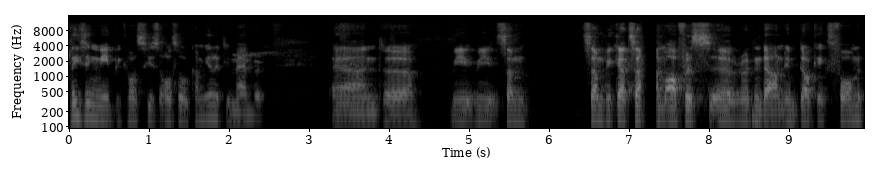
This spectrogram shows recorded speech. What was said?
pleasing me because he's also a community member, and uh, we we some some we got some offers uh, written down in docx format.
